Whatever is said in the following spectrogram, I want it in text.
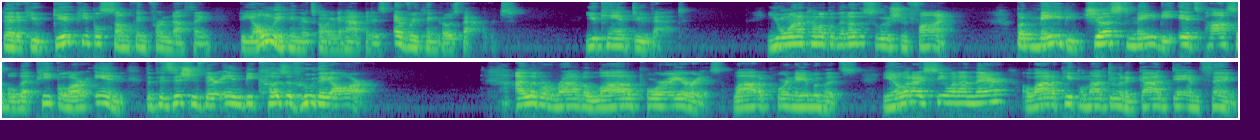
that if you give people something for nothing, the only thing that's going to happen is everything goes backwards. You can't do that. You want to come up with another solution, fine. But maybe, just maybe, it's possible that people are in the positions they're in because of who they are. I live around a lot of poor areas, a lot of poor neighborhoods. You know what I see when I'm there? A lot of people not doing a goddamn thing.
